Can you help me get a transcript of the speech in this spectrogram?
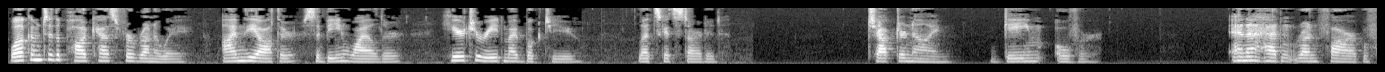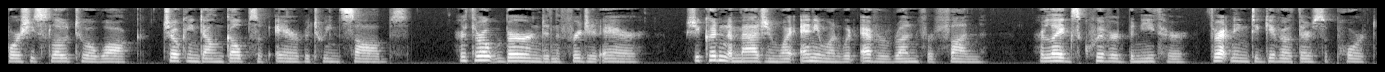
Welcome to the podcast for Runaway. I'm the author, Sabine Wilder, here to read my book to you. Let's get started. Chapter 9 Game Over. Anna hadn't run far before she slowed to a walk, choking down gulps of air between sobs. Her throat burned in the frigid air. She couldn't imagine why anyone would ever run for fun. Her legs quivered beneath her, threatening to give out their support,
